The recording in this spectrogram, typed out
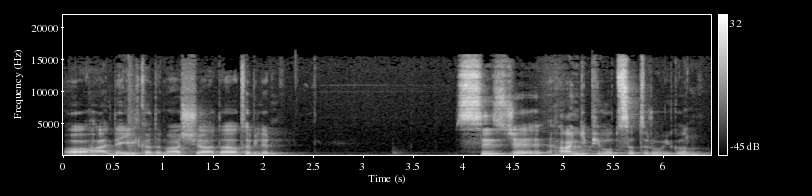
O halde ilk adımı aşağıda atabilirim. Sizce hangi pivot satırı uygun?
